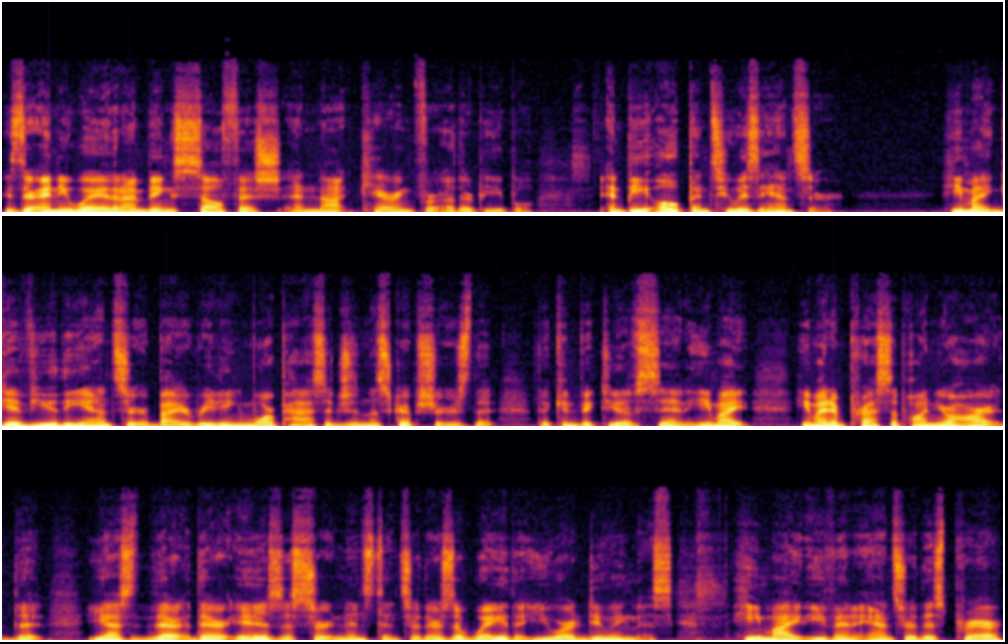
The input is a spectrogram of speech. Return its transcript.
Is there any way that I'm being selfish and not caring for other people? And be open to his answer. He might give you the answer by reading more passages in the scriptures that, that convict you of sin. He might he might impress upon your heart that yes, there there is a certain instance or there's a way that you are doing this. He might even answer this prayer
